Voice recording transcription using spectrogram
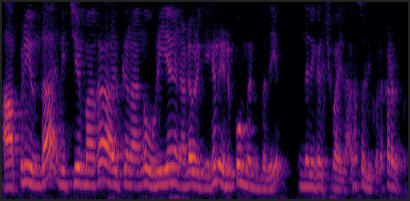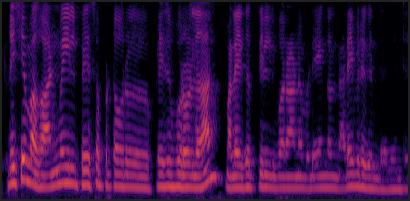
அப்படி இருந்தால் நிச்சயமாக அதுக்கு நாங்கள் உரிய நடவடிக்கைகள் எடுப்போம் என்பதையும் இந்த நிகழ்ச்சி வாயிலாக சொல்லிக்கொள்ள கடமைப்பட்டோம். நிச்சயமாக அண்மையில் பேசப்பட்ட ஒரு பேசுபொருள் தான் மலையகத்தில் இவ்வாறான விடயங்கள் நடைபெறுகின்றது என்று.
